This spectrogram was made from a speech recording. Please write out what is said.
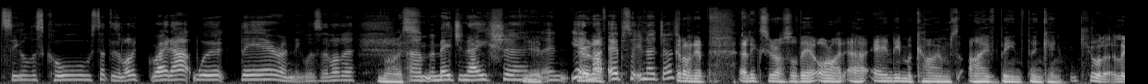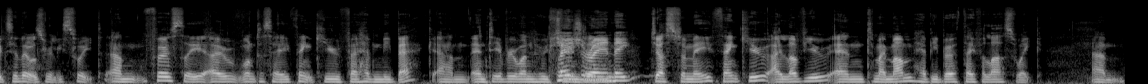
see all this cool stuff. There's a lot of great artwork there, and there was a lot of Nice. um, imagination, Yeah, and yeah, no, absolutely no judgment. Good on you, Alexia Russell. There. All right, uh, Andie McCombs. I've been thinking. Kia ora, Alexia, that was really sweet. Um, firstly, I want to say thank you for having me back, um, and to everyone who Pleasure, tuned in Andie. just for me, thank you. I love you, and to my mum, happy birthday for last week. Um,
